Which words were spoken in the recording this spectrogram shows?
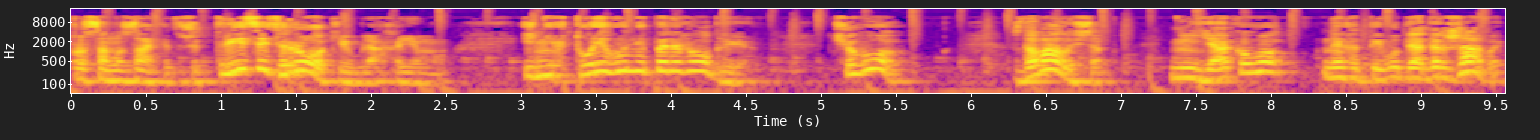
про самозахист вже 30 років бляха йому, і ніхто його не перероблює. Чого? Здавалося б, ніякого негативу для держави,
